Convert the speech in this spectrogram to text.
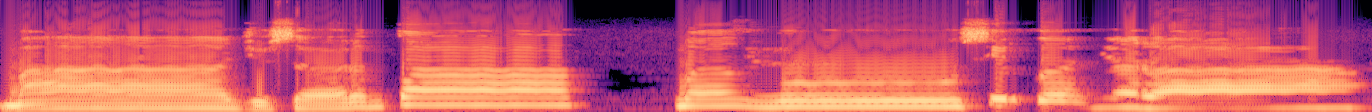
Maju serentak mengusir penyerang.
